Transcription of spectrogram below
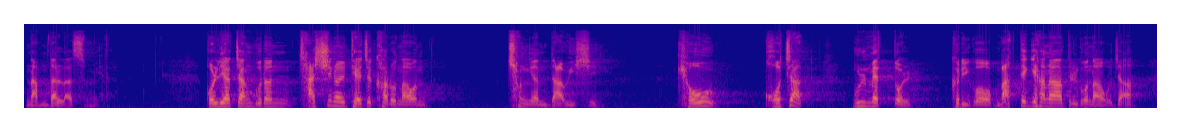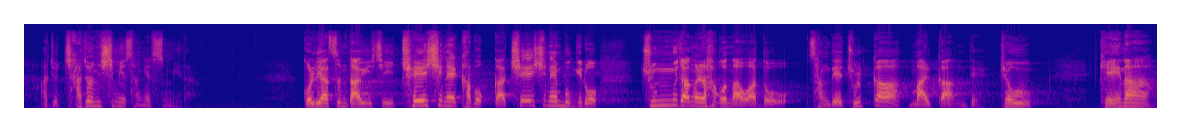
남달랐습니다. 골리앗 장군은 자신을 대적하러 나온 청년 다윗이 겨우 고작 물맷돌 그리고 막대기 하나 들고 나오자 아주 자존심이 상했습니다. 골리앗은 다윗이 최신의 갑옷과 최신의 무기로 중무장을 하고 나와도 상대 줄까 말까 한데 겨우 개나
